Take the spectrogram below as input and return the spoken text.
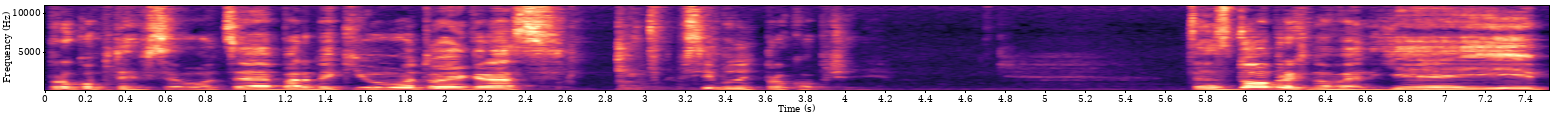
прокоптився. Оце барбекю, то якраз всі будуть прокопчені. Це з добрих новин є і,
